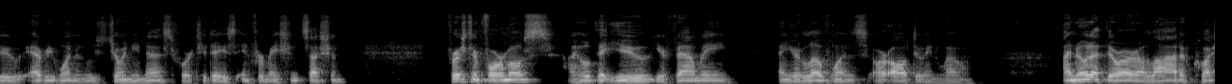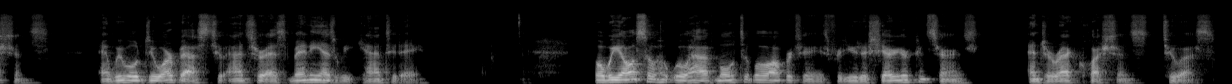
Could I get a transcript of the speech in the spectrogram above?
to everyone who's joining us for today's information session. First and foremost, I hope that you, your family, and your loved ones are all doing well. I know that there are a lot of questions and we will do our best to answer as many as we can today. But we also will have multiple opportunities for you to share your concerns and direct questions to us.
